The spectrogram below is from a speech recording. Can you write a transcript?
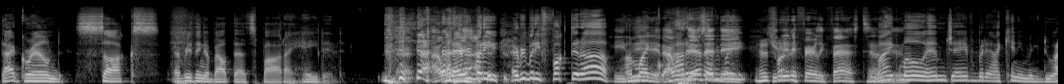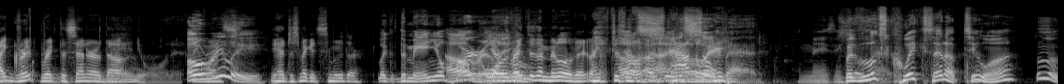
That ground sucks. Everything about that spot I hated. I was And everybody everybody fucked it up. He I'm did. like, I how was there does that everybody day. That's He right. did it fairly fast too. Mike Yeah. Mo, MJ, everybody I can't even do a I grip brick the center of the manual on it. oh, once. really? Yeah, just make it smoother. Like the manual oh, part? really? Yeah, Or right the- through the middle of it, like just Oh, a, a nice. It is pathway. so bad. Amazing. but it looks quick setup too, huh? Hmm.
